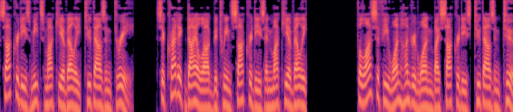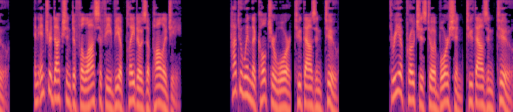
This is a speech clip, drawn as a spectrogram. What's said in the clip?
Socrates meets Machiavelli 2003. Socratic dialogue between Socrates and Machiavelli. Philosophy 101 by Socrates 2002. An Introduction to Philosophy via Plato's Apology. How to Win the Culture War 2002 Three Approaches to Abortion 2002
